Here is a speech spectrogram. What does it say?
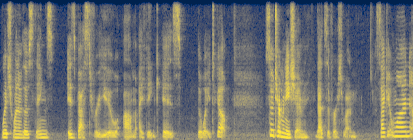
which one of those things is best for you, um, I think is the way to go. So termination, that's the first one. Second one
